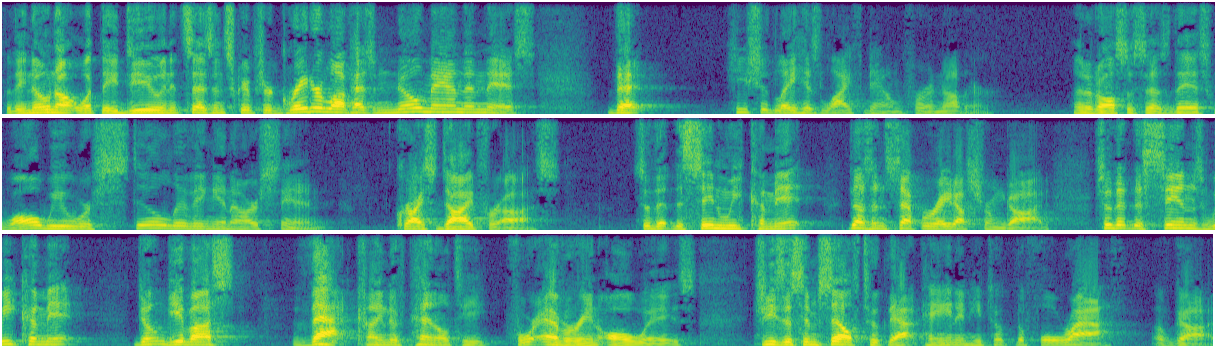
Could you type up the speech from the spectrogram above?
for they know not what they do. And it says in Scripture, Greater love has no man than this, that he should lay his life down for another. And it also says this While we were still living in our sin, Christ died for us, so that the sin we commit doesn't separate us from God, so that the sins we commit don't give us that kind of penalty forever and always. Jesus himself took that pain and he took the full wrath of God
